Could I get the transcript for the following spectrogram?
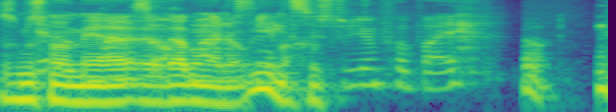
also müssen ja, wir mehr äh, Werbung an der Uni machen. Studium vorbei. Ja.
